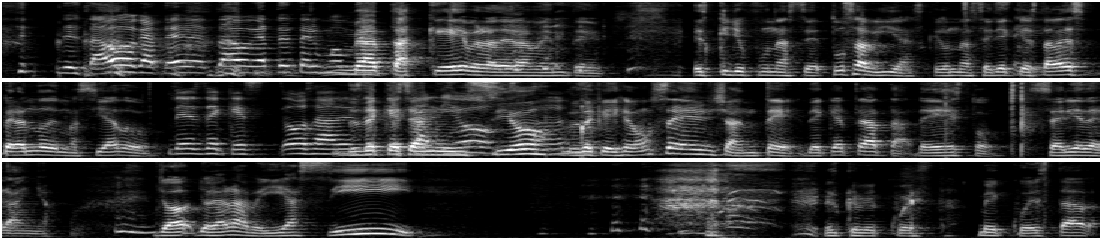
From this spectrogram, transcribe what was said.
Desahógate, desahógate, es el Me momento. ataqué verdaderamente. Es que yo fui una serie. Tú sabías que era una serie Sí. que estaba esperando demasiado. Desde que, o sea, desde, Desde, que, se salió. anunció, Ajá. desde que dijeron, se enchanté. ¿De qué trata? De esto, serie del año. Yo, yo ya la veía así. es que me cuesta, me cuesta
